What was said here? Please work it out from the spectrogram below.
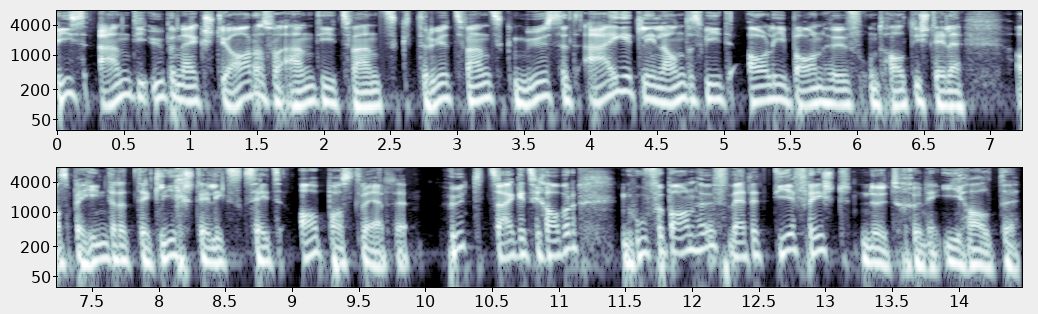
Bis Ende übernächstes Jahr, also Ende 2023, müssen eigentlich landesweit alle Bahnhöfe und Haltestellen als Behindertengleichstellungsgesetz angepasst werden. Heute zeigen sich aber, ein Haufen Bahnhöfe werden diese Frist nicht einhalten können.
